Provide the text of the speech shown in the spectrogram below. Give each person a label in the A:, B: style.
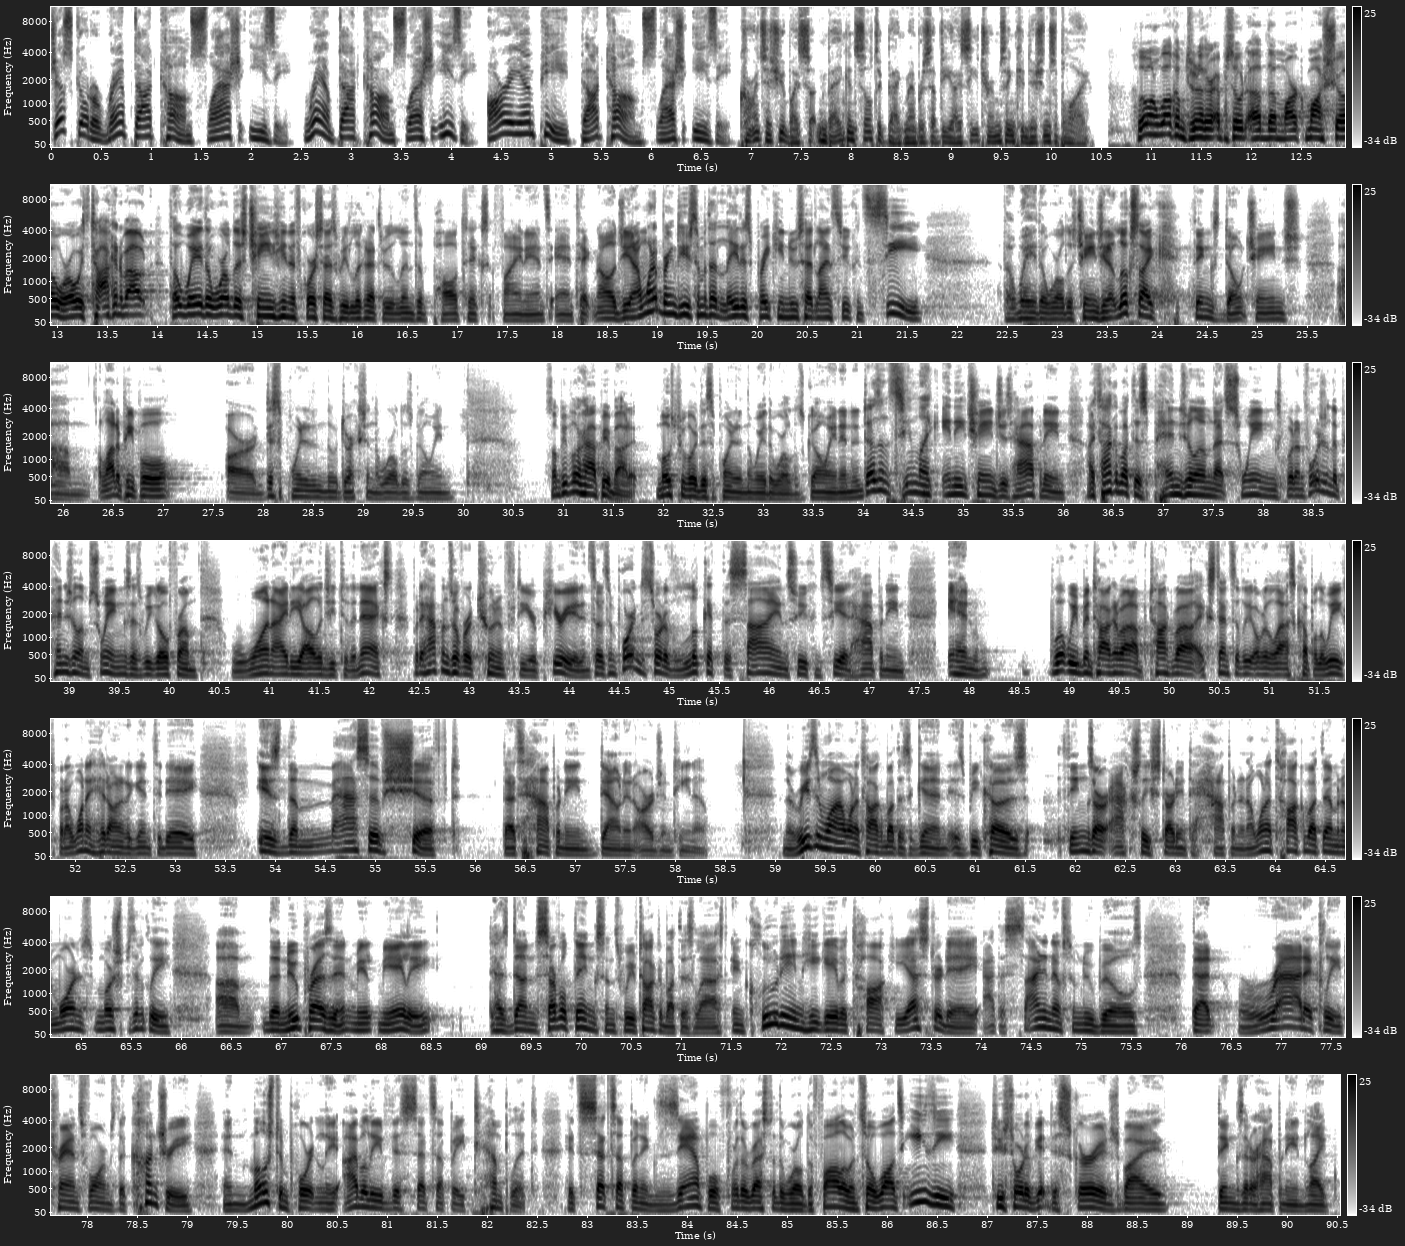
A: Just go to ramp.com slash easy. Ramp.com slash easy. R-A-M-P dot com slash easy.
B: Cards issued by Sutton Bank and Celtic Bank members FDIC terms and conditions apply.
C: Hello and welcome to another episode of the Mark Moss Show. We're always talking about the way the world is changing, of course, as we look at it through the lens of politics, finance, and technology. And I want to bring to you some of the latest breaking news headlines so you can see the way the world is changing. It looks like things don't change. Um, a lot of people are disappointed in the direction the world is going. Some people are happy about it. Most people are disappointed in the way the world is going. And it doesn't seem like any change is happening. I talk about this pendulum that swings, but unfortunately, the pendulum swings as we go from one ideology to the next, but it happens over a 250 year period. And so it's important to sort of look at the signs so you can see it happening. And what we've been talking about, I've talked about extensively over the last couple of weeks, but I want to hit on it again today, is the massive shift that's happening down in Argentina. And the reason why I want to talk about this again is because things are actually starting to happen. And I want to talk about them and more, more specifically, um, the new president, Milei, has done several things since we've talked about this last, including he gave a talk yesterday at the signing of some new bills that radically transforms the country. And most importantly, I believe this sets up a template. It sets up an example for the rest of the world to follow. And so while it's easy to sort of get discouraged by things that are happening, like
